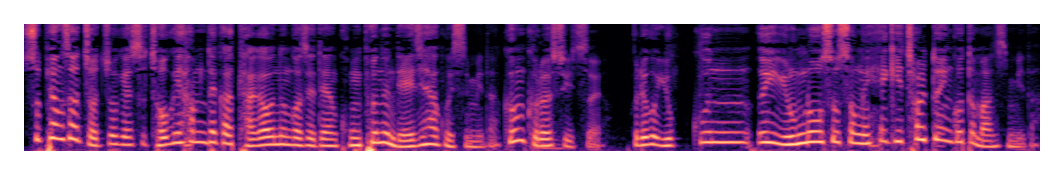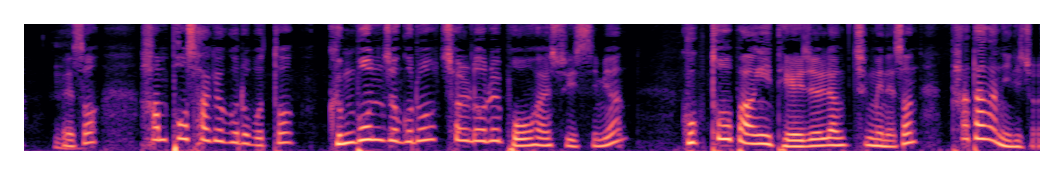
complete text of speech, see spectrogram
수평선 저쪽에서 적의 함대가 다가오는 것에 대한 공표는 내재하고 있습니다. 그건 그럴 수 있어요. 그리고 육군의 육로 수송의 핵이 철도인 것도 많습니다. 그래서 한포 사격으로부터 근본적으로 철도를 보호할 수 있으면 국토방위 대전략 측면에선 타당한 일이죠.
